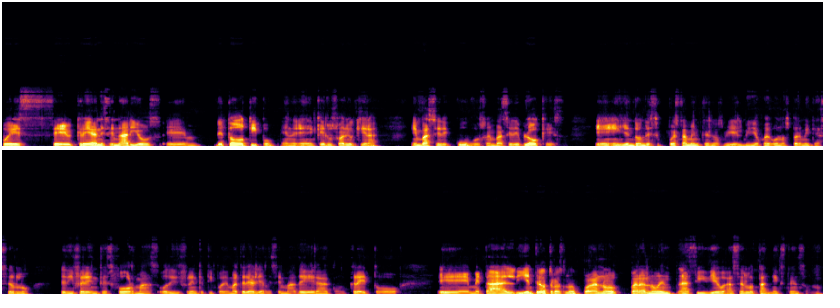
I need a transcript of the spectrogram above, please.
pues se crean escenarios de todo tipo en, que el usuario quiera en base de cubos o en base de bloques y en donde supuestamente el videojuego nos permite hacerlo de diferentes formas o de diferente tipo de material, llámese madera, concreto, eh, metal y entre otros, ¿no? Para no, para no así hacerlo tan extenso, ¿no?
